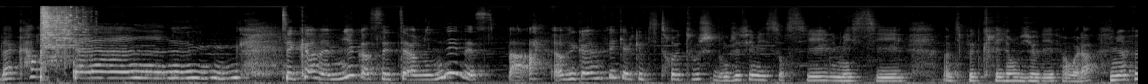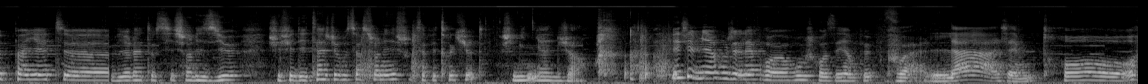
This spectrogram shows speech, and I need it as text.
d'accord? C'est quand même mieux quand c'est terminé, n'est-ce pas? Alors j'ai quand même fait quelques petites retouches, donc j'ai fait mes sourcils, mes cils, un petit peu de crayon violet, enfin voilà. J'ai mis un peu de paillettes euh, violettes aussi sur les yeux. J'ai fait des taches de rousseur sur les nez, je trouve que ça fait trop cute. J'ai mis mignonne genre. Et j'ai mis un rouge à lèvres euh, rouge rosé un peu. Voilà, j'aime trop.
